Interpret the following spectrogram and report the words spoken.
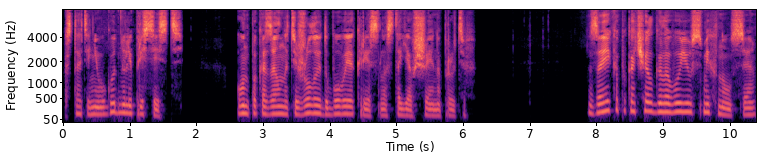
Кстати, не угодно ли присесть? Он показал на тяжелое дубовое кресло, стоявшее напротив. Заика покачал головой и усмехнулся.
